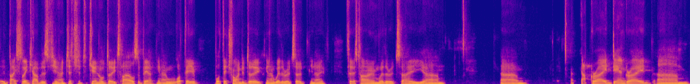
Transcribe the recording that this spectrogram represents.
it basically covers you know just general details about you know what they're what they're trying to do. You know whether it's a you know first home, whether it's a um, um, upgrade, downgrade, um,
